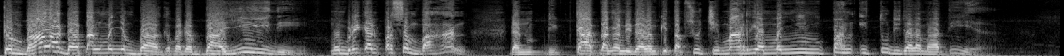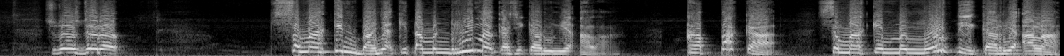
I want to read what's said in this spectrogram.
Gembala datang menyembah kepada bayi ini. Memberikan persembahan. Dan dikatakan di dalam kitab suci, Maria menyimpan itu di dalam hatinya. Saudara-saudara, semakin banyak kita menerima kasih karunia Allah, apakah semakin mengerti karya Allah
